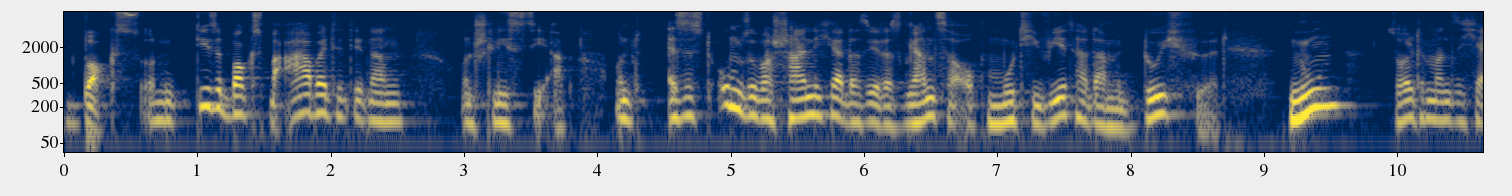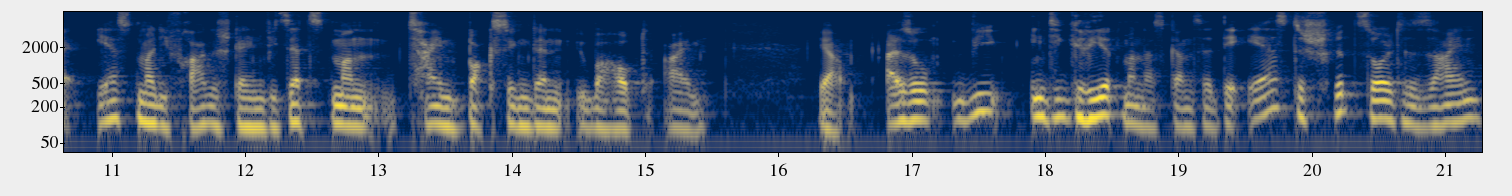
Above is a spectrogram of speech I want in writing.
Box. Und diese Box bearbeitet ihr dann und schließt sie ab. Und es ist umso wahrscheinlicher, dass ihr das Ganze auch motivierter damit durchführt. Nun sollte man sich ja erstmal die Frage stellen, wie setzt man Timeboxing denn überhaupt ein? Ja, also wie integriert man das Ganze? Der erste Schritt sollte sein,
